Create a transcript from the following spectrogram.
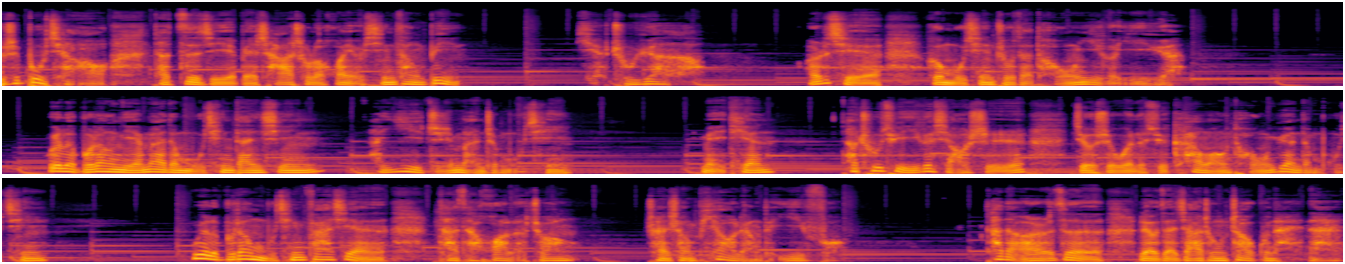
可是不巧，他自己也被查出了患有心脏病，也住院了，而且和母亲住在同一个医院。为了不让年迈的母亲担心，他一直瞒着母亲。每天，他出去一个小时，就是为了去看望同院的母亲。为了不让母亲发现，他才化了妆。穿上漂亮的衣服，他的儿子留在家中照顾奶奶，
